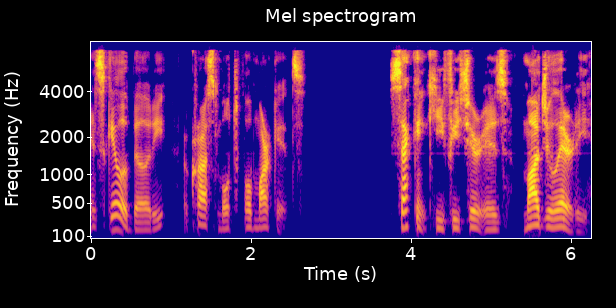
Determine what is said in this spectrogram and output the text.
and scalability across multiple markets. Second key feature is modularity.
